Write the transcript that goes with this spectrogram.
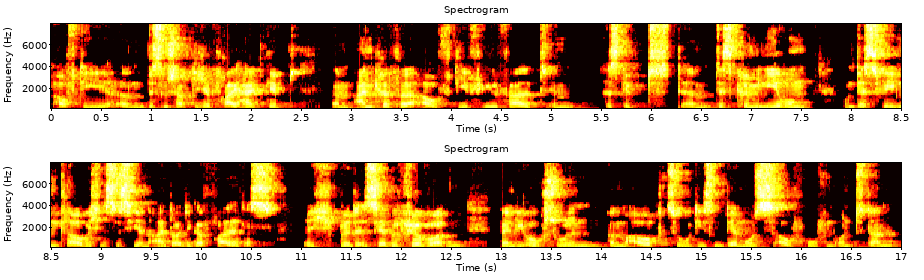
auf die ähm, wissenschaftliche Freiheit gibt, ähm, Angriffe auf die Vielfalt, im, es gibt ähm, Diskriminierung und deswegen glaube ich, ist es hier ein eindeutiger Fall, dass ich würde es sehr befürworten, wenn die Hochschulen ähm, auch zu diesen Demos aufrufen und dann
